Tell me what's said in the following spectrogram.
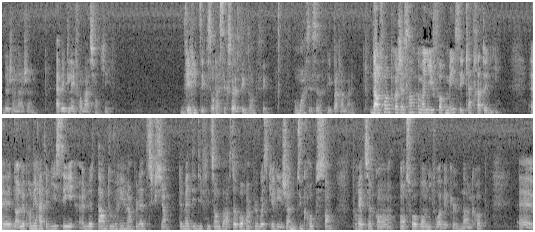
de jeune à jeune avec l'information qui est véridique sur la sexualité. Donc, c'est au moins c'est ça, les paramètres. Dans le fond, le projet Sens, comment il est formé, c'est quatre ateliers. Euh, le premier atelier, c'est le temps d'ouvrir un peu la discussion, de mettre des définitions de base, de voir un peu où est-ce que les jeunes du groupe sont pour être sûr qu'on on soit au bon niveau avec eux dans le groupe. Euh,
